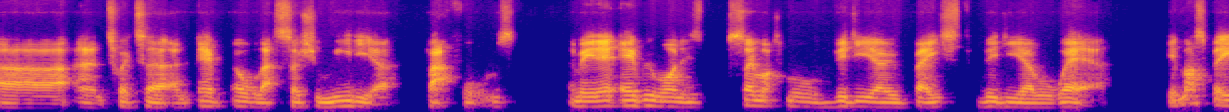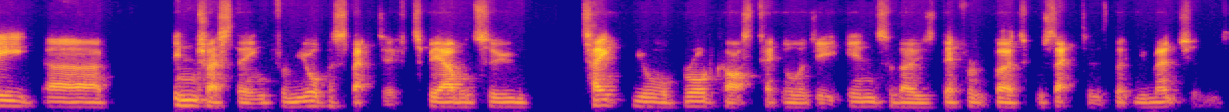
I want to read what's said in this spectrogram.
uh, and Twitter and all that social media platforms. I mean, everyone is so much more video based, video aware. It must be uh, interesting from your perspective to be able to take your broadcast technology into those different vertical sectors that you mentioned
